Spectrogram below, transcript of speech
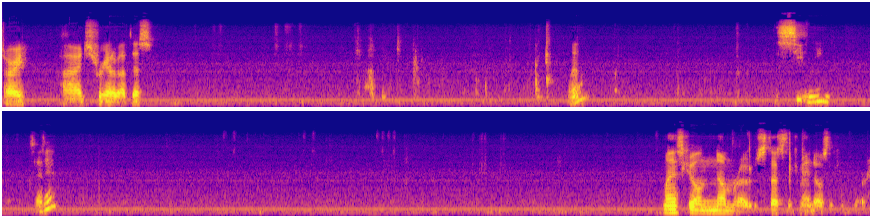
Sorry, I just forgot about this. Well, the ceiling, is that it? MySQL numRows, that's the command I was looking for.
